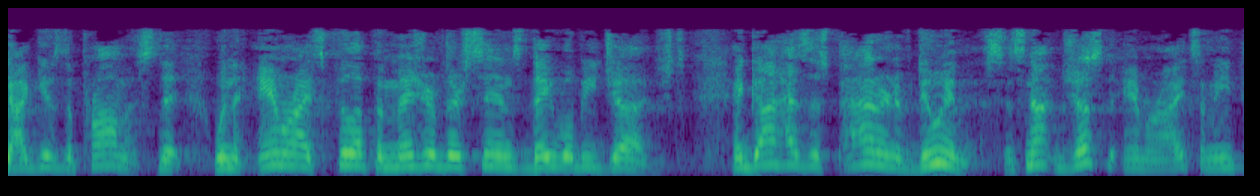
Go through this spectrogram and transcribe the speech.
God gives the promise that when the Amorites fill up the measure of their sins, they will be judged. And God has this pattern of doing this. It's not just the Amorites. I mean,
